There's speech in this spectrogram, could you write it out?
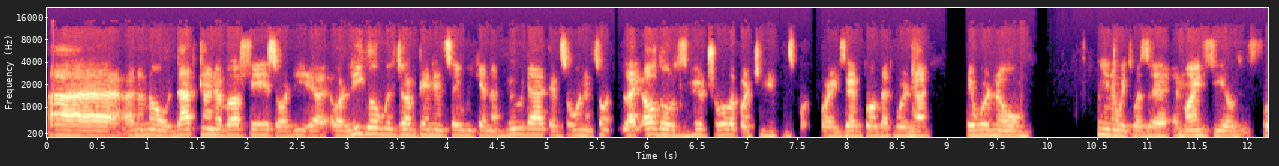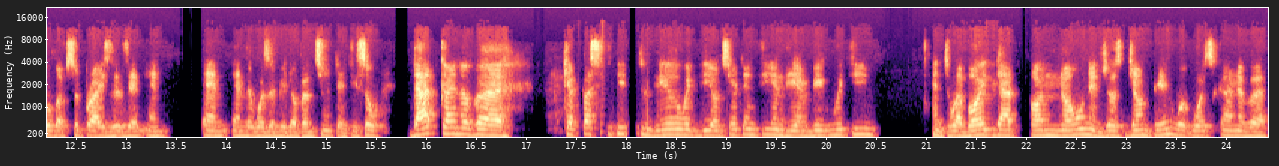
uh, I don't know that kind of office, or the uh, or legal will jump in and say we cannot do that, and so on and so on. Like all those virtual opportunities, for, for example, that were not there were no, you know, it was a, a minefield full of surprises and, and, and, and there was a bit of uncertainty. So that kind of a capacity to deal with the uncertainty and the ambiguity and to avoid that unknown and just jump in what was kind of a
